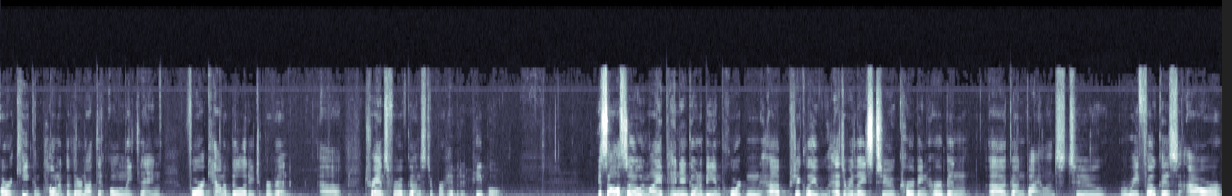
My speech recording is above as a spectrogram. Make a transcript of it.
are a key component, but they're not the only thing for accountability to prevent uh, transfer of guns to prohibited people. It's also, in my opinion, going to be important, uh, particularly as it relates to curbing urban uh, gun violence, to refocus our,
